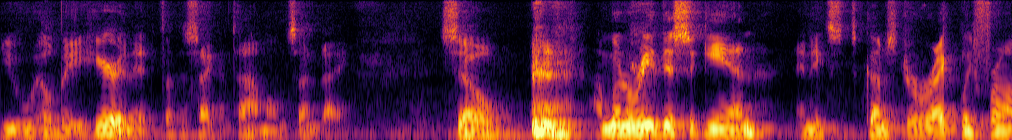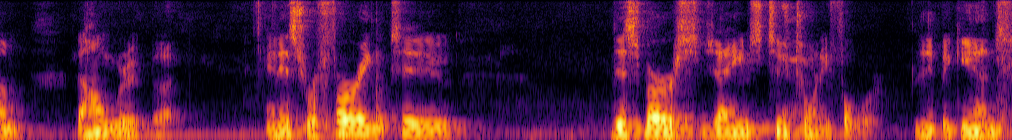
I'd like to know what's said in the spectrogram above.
you will be hearing it for the second time on Sunday. So I'm going to read this again, and it comes directly from the home group book. And it's referring to this verse, James 2.24. And it begins,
